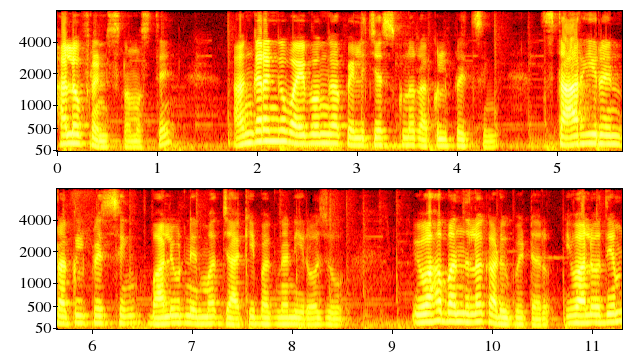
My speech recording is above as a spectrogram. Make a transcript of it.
హలో ఫ్రెండ్స్ నమస్తే. అంగరంగ వైభవంగా పెళ్ళి చేసుకున్న రకుల్ ప్రీత్ సింగ్. స్టార్ హీరోయిన్ రకుల్ ప్రీత్ సింగ్ బాలీవుడ్ నిర్మాత జాకీ బగ్నాన్ ఈరోజు వివాహ బంధంలోకి అడుగుపెట్టారు. ఇవాళ ఉదయం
